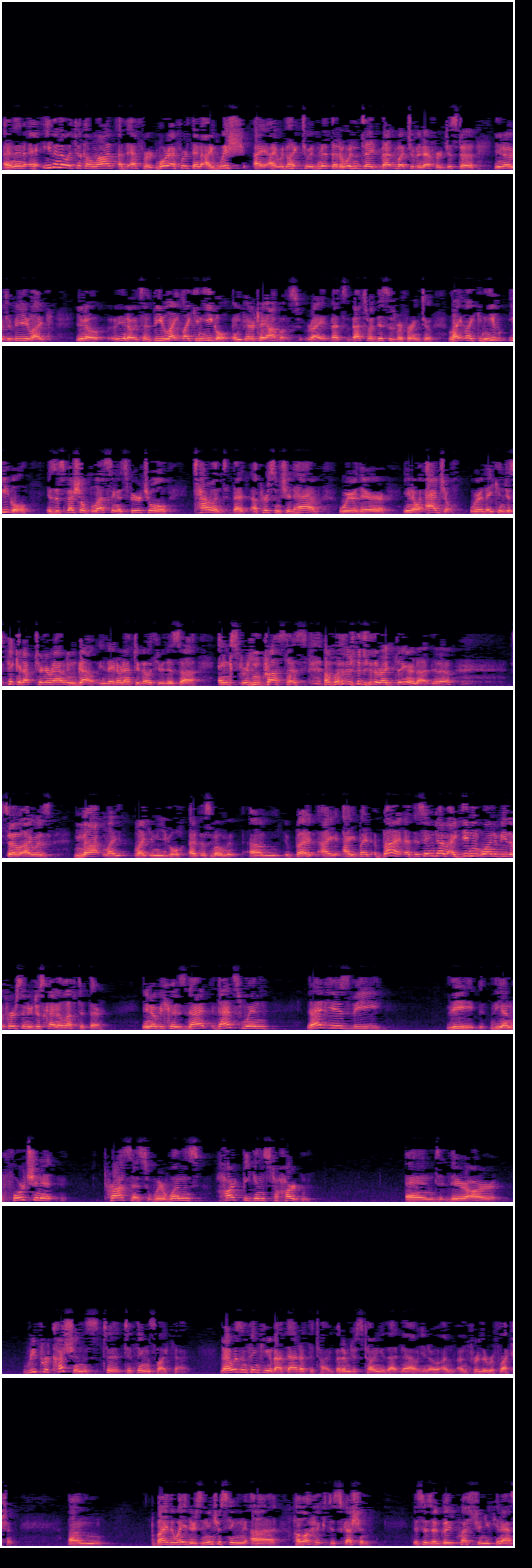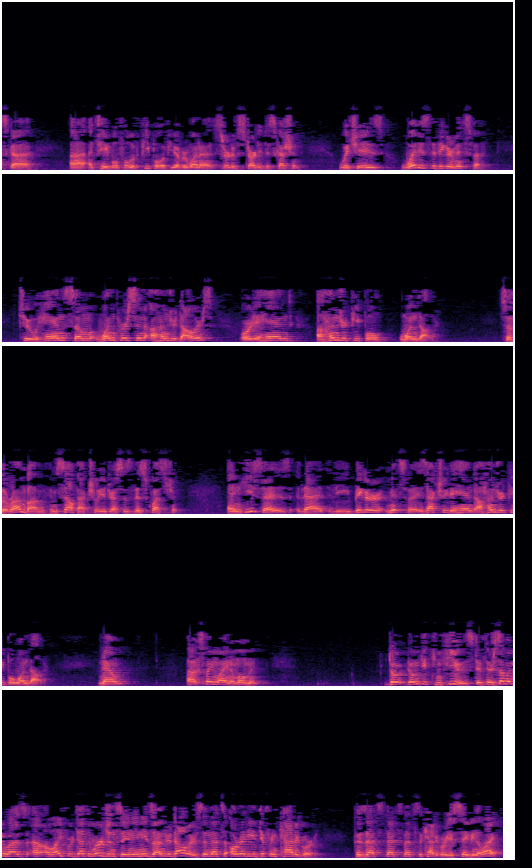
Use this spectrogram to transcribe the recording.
And then, uh, even though it took a lot of effort, more effort than I wish I, I would like to admit that it wouldn't take that much of an effort, just to, you know, to be like, you know, you know, it says be light like an eagle in Pirkei Avos, right? That's, that's what this is referring to. Light like an eagle is a special blessing, a spiritual talent that a person should have where they're, you know, agile, where they can just pick it up, turn around, and go. They don't have to go through this uh, angst-ridden process of whether to do the right thing or not, you know? So I was not like, like an eagle at this moment. Um, but I, I, but, but at the same time, I didn't want to be the person who just kind of left it there. You know, because that, that's when, that is the, the, the unfortunate process where one's heart begins to harden. And there are repercussions to, to things like that. Now, I wasn't thinking about that at the time, but I'm just telling you that now, you know, on, on further reflection. Um, by the way, there's an interesting uh, halachic discussion. This is a good question you can ask a, a table full of people if you ever want to sort of start a discussion, which is, what is the bigger mitzvah? To hand some one person a hundred dollars or to hand a hundred people one dollar? So the Rambam himself actually addresses this question. And he says that the bigger mitzvah is actually to hand a hundred people one dollar. Now, I'll explain why in a moment. Don't, don't get confused. If there's someone who has a, life or death emergency and he needs a hundred dollars, then that's already a different category. Because that's, that's, that's the category of saving a life.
